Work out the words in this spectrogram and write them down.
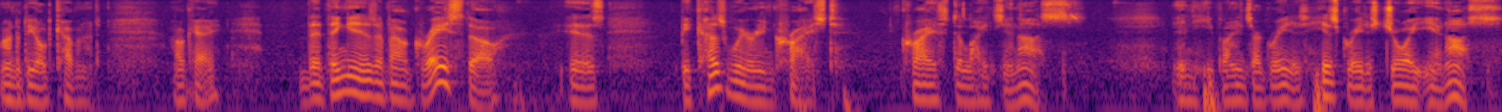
under the old covenant. Okay? The thing is about grace, though, is because we're in Christ, Christ delights in us. And he finds our greatest his greatest joy in us.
